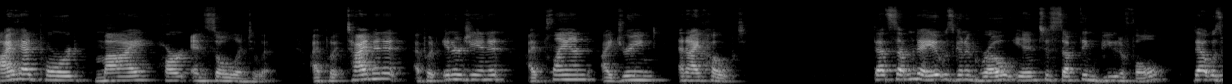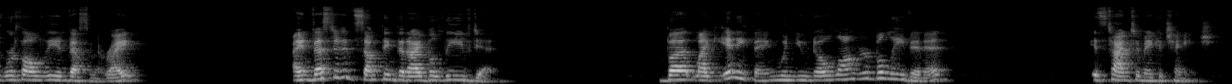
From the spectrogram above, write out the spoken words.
I had poured my heart and soul into it. I put time in it, I put energy in it, I planned, I dreamed, and I hoped that someday it was going to grow into something beautiful that was worth all the investment, right? I invested in something that I believed in. But like anything, when you no longer believe in it, it's time to make a change.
